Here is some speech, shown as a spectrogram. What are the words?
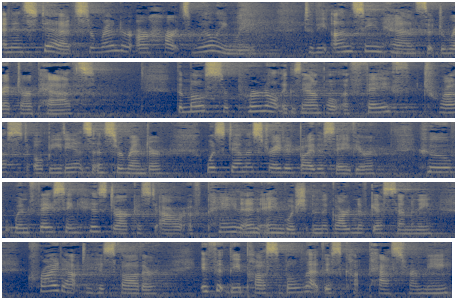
and instead surrender our hearts willingly to the unseen hands that direct our paths. The most supernal example of faith, trust, obedience, and surrender was demonstrated by the Savior, who, when facing his darkest hour of pain and anguish in the Garden of Gethsemane, cried out to his Father, If it be possible, let this cup pass from me.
